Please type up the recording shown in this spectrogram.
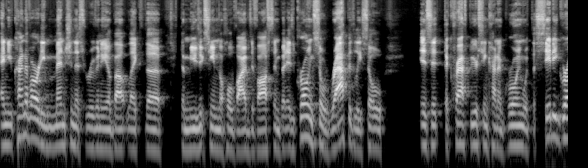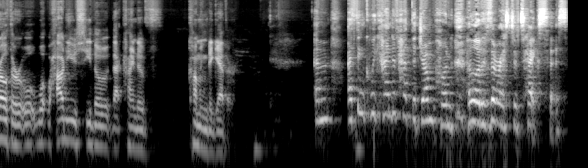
And you kind of already mentioned this, Ruvani, about like the the music scene, the whole vibes of Austin, but it's growing so rapidly. So, is it the craft beer scene kind of growing with the city growth, or how do you see though that kind of coming together? Um, I think we kind of had the jump on a lot of the rest of Texas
